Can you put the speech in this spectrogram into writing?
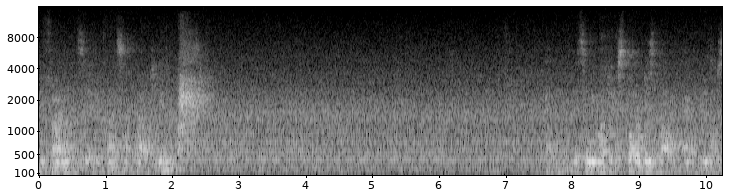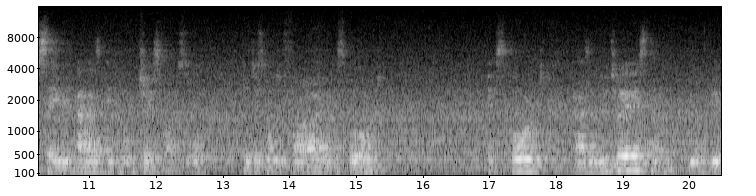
define, let's say, define some part here. And we want to export this part and we want to save it as a new trace file. So you just go to File and Export, Export as a new trace, and you, you,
